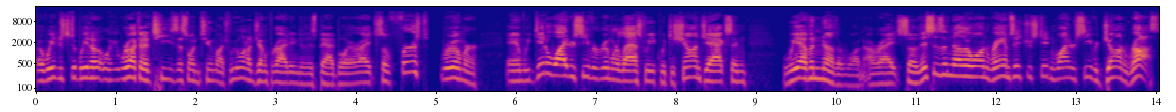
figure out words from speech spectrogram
Uh, we just we don't we're not going to tease this one too much. We want to jump right into this bad boy. All right. So first rumor and we did a wide receiver rumor last week with DeSean Jackson. We have another one. All right. So this is another one. Rams interested in wide receiver John Ross.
